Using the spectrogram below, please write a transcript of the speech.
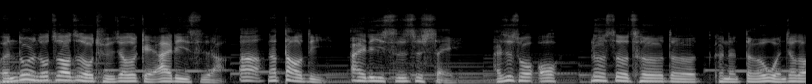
很多人都知道这首曲子叫做《给爱丽丝》啦。嗯，那到底爱丽丝是谁？还是说哦，垃圾车的可能德文叫做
